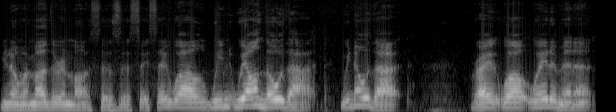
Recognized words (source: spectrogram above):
You know, my mother-in-law says this. They say, well, we we all know that. We know that right? Well, wait a minute.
